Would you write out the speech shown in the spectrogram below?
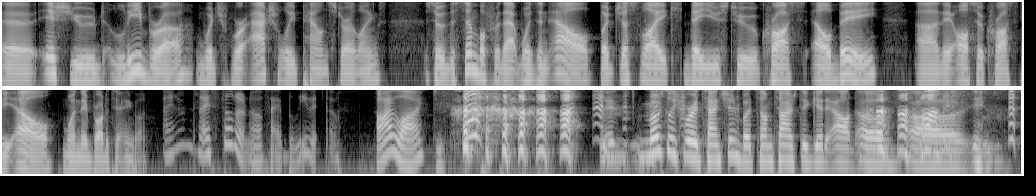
uh, issued Libra, which were actually pound sterlings. So the symbol for that was an L, but just like they used to cross LB, uh, they also crossed the L when they brought it to England. I don't. I still don't know if I believe it though. I lie. It- mostly for attention, but sometimes to get out of. Uh,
